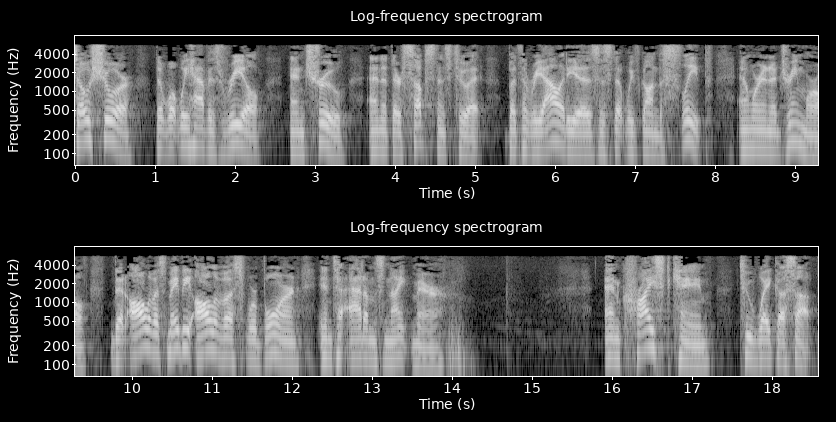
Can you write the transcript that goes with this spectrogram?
so sure that what we have is real and true and that there's substance to it. But the reality is, is that we've gone to sleep and we're in a dream world. That all of us, maybe all of us were born into Adam's nightmare. And Christ came to wake us up.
